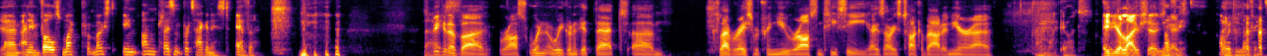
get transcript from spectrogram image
Yeah. um, and involves my pr- most in unpleasant protagonist ever. Speaking Nice. of uh, Ross, when are we going to get that um, collaboration between you, Ross, and TC? You guys always talk about in your. Uh, Oh my god! In would- your live shows, you guys. it. I would love it.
